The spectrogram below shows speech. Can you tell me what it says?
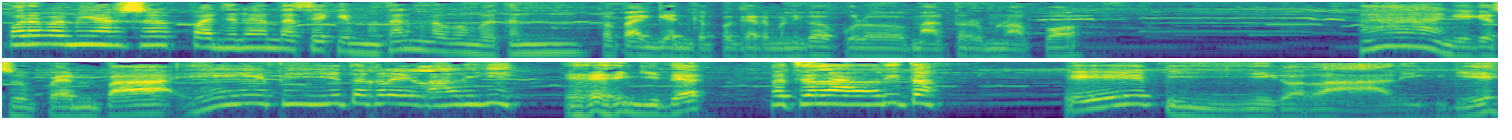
Para pamirsa panjenengan tasih kemutan menapa mboten pepanggihan kepengker menika kula matur menapa Ah, nggih kesupen, Pak. Eh, piye to kare lali iki? Eh, gitu. Aja lali to. Eh, piye kok lali iki?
